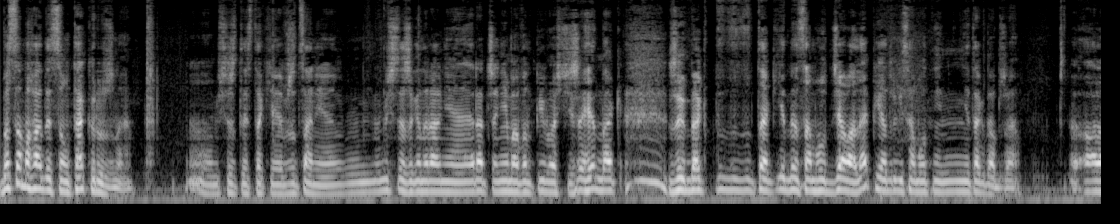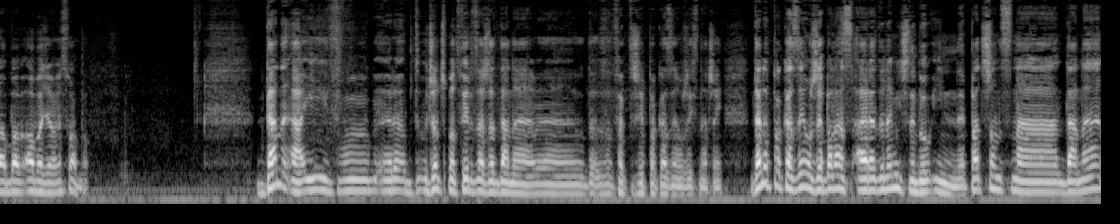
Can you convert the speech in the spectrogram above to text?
bo samochody są tak różne. No, myślę, że to jest takie wrzucanie. Myślę, że generalnie raczej nie ma wątpliwości, że jednak, że jednak tak jeden samochód działa lepiej, a drugi samochód nie, nie tak dobrze. Ale oba, oba działają słabo. Dane, a i George potwierdza, że dane e, faktycznie pokazują, że jest inaczej. Dane pokazują, że balans aerodynamiczny był inny. Patrząc na dane,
